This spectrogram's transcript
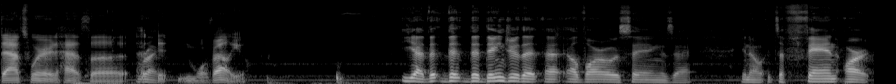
that's where it has a, a Right. bit more value. Yeah the, the the danger that uh, alvaro is saying is that you know it's a fan art.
